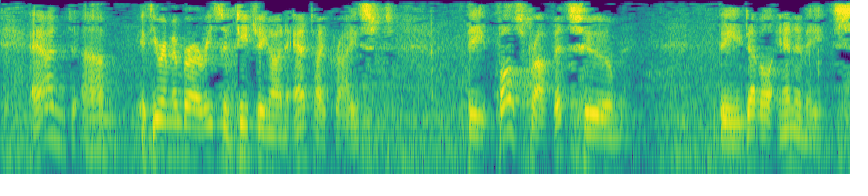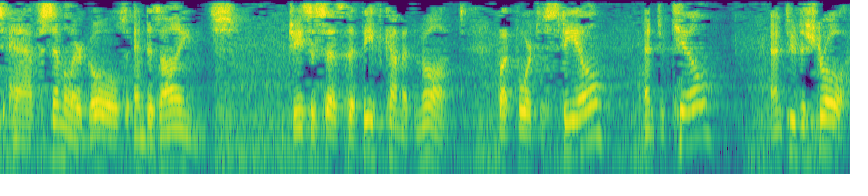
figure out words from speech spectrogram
And um, if you remember our recent teaching on Antichrist, the false prophets whom the devil enemies have similar goals and designs. Jesus says, The thief cometh not but for to steal and to kill and to destroy.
